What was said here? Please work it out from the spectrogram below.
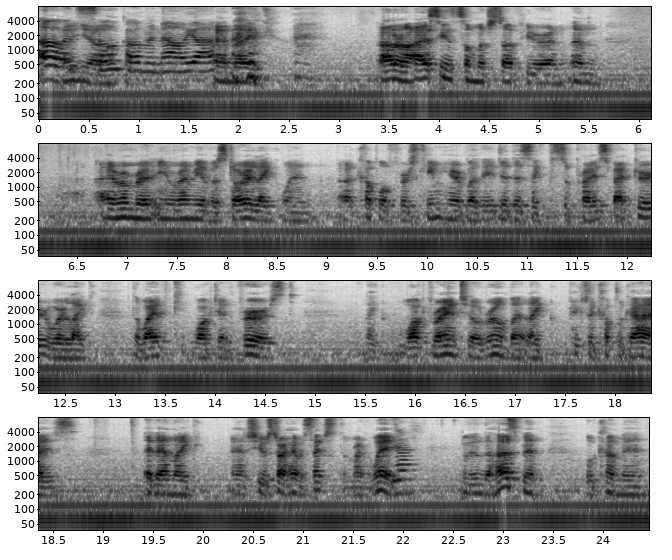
oh it's you so know, common now yeah and, like, I don't know. I've seen so much stuff here, and and I remember you remind me of a story like when a couple first came here, but they did this like surprise factor where like the wife walked in first, like walked right into a room, but like picked a couple guys, and then like and she would start having sex with them right away. yeah And then the husband will come in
